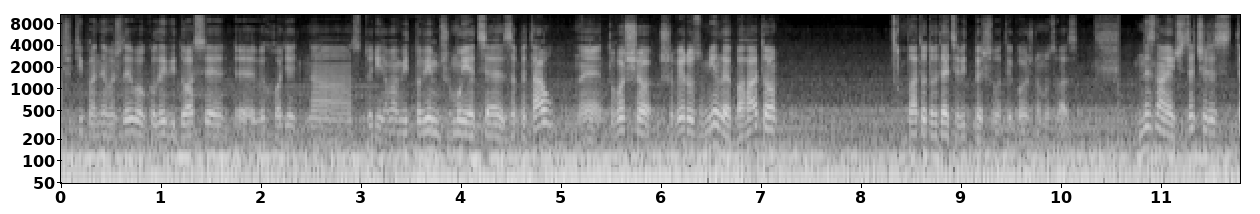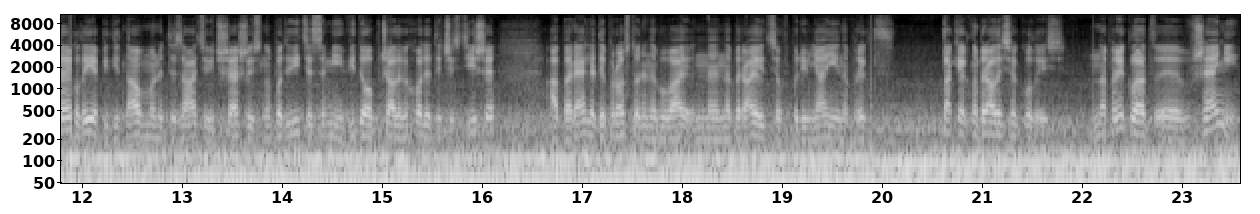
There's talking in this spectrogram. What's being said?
що типа неважливо, коли відоси е, виходять на сторінку. Я вам відповім, чому я це запитав. Того, що, щоб ви розуміли, багато, багато доведеться відписувати кожному з вас. Не знаю, чи це через те, коли я під'єднав монетизацію чи ще щось. Ну подивіться самі, відео почали виходити частіше, а перегляди просто не набувають, не набираються в порівнянні, наприклад, так як набиралися колись. Наприклад, е, в Жені.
